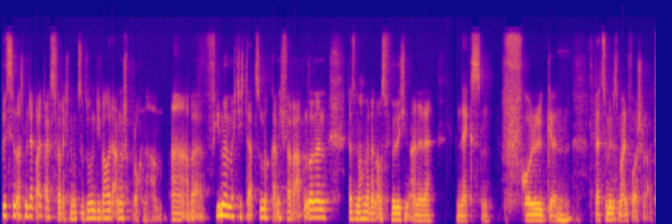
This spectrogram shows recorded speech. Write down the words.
bisschen was mit der Beitragsverrechnung zu tun, die wir heute angesprochen haben. Äh, aber viel mehr möchte ich dazu noch gar nicht verraten, sondern das machen wir dann ausführlich in einer der nächsten Folgen. Mhm. Wäre zumindest mein Vorschlag.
